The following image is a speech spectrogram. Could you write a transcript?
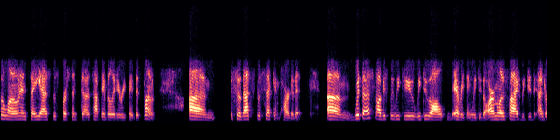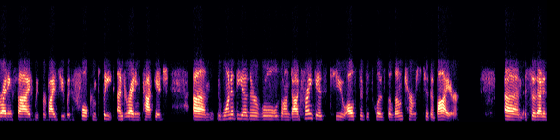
the loan and say, yes, this person does have the ability to repay this loan. Um, so that's the second part of it. Um, with us, obviously, we do we do all everything. We do the RMLO side, we do the underwriting side. We provide you with a full, complete underwriting package. Um, one of the other rules on Dodd Frank is to also disclose the loan terms to the buyer. Um, so that is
